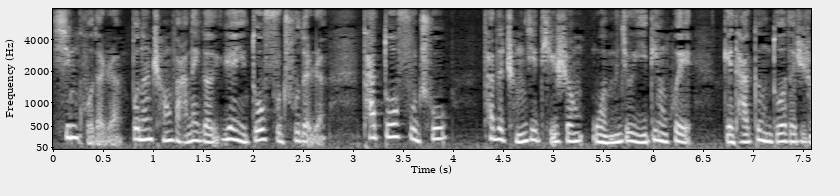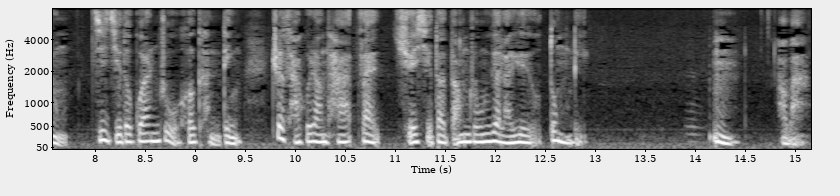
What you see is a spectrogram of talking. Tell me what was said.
辛苦的人，不能惩罚那个愿意多付出的人。他多付出，他的成绩提升，我们就一定会给他更多的这种积极的关注和肯定，这才会让他在学习的当中越来越有动力。嗯，好吧，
